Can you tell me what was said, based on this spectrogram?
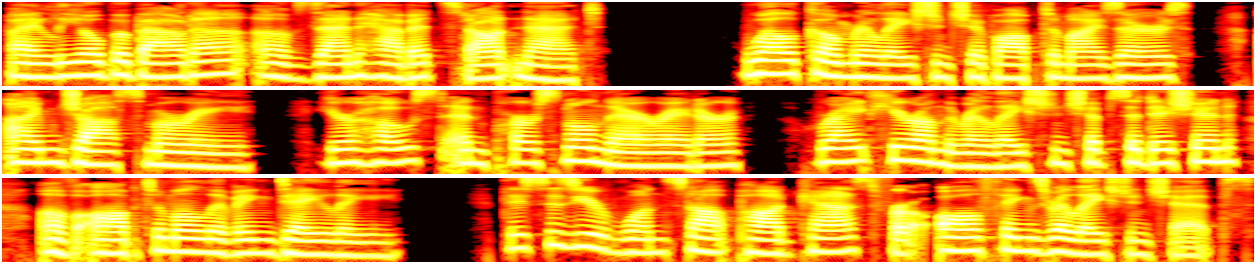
by Leo Babauta of ZenHabits.net. Welcome, relationship optimizers. I'm Joss Marie, your host and personal narrator, right here on the Relationships edition of Optimal Living Daily. This is your one stop podcast for all things relationships.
